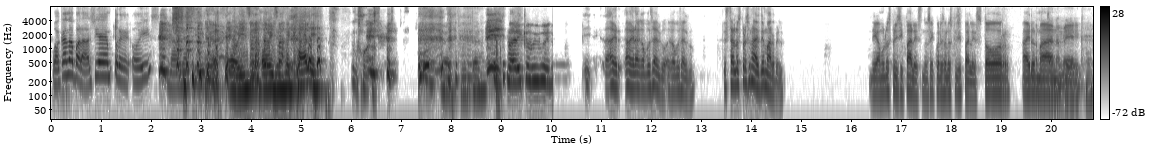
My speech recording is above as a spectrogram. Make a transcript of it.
Wakanda para siempre, ¿oís? Vaina así, weón. Oís, oís es de Cali. Puta. Marica, muy bueno. Y, a ver, a ver, hagamos algo, hagamos algo. Están los personajes de Marvel. Digamos los principales, no sé cuáles son los principales. Thor, Iron Man, Capitán eh, América.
